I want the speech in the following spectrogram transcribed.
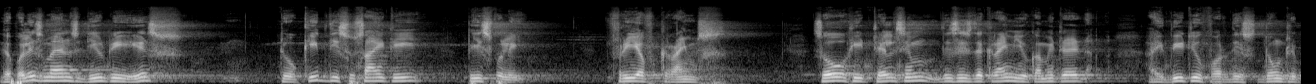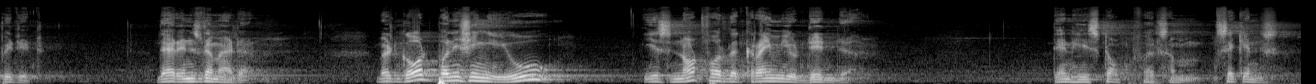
The policeman's duty is to keep the society peacefully, free of crimes. So he tells him, This is the crime you committed, I beat you for this, don't repeat it. There ends the matter. But God punishing you is not for the crime you did. Then he stopped for some seconds.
